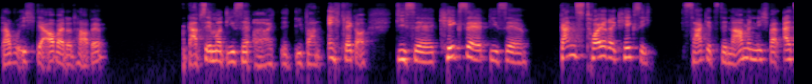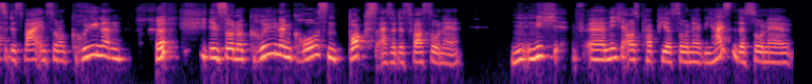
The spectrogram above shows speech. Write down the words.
da, wo ich gearbeitet habe, gab es immer diese, oh, die waren echt lecker, diese Kekse, diese ganz teure Kekse. Ich sag jetzt den Namen nicht, weil also das war in so einer grünen, in so einer grünen großen Box. Also das war so eine nicht äh, nicht aus Papier, so eine, wie heißt denn das, so eine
